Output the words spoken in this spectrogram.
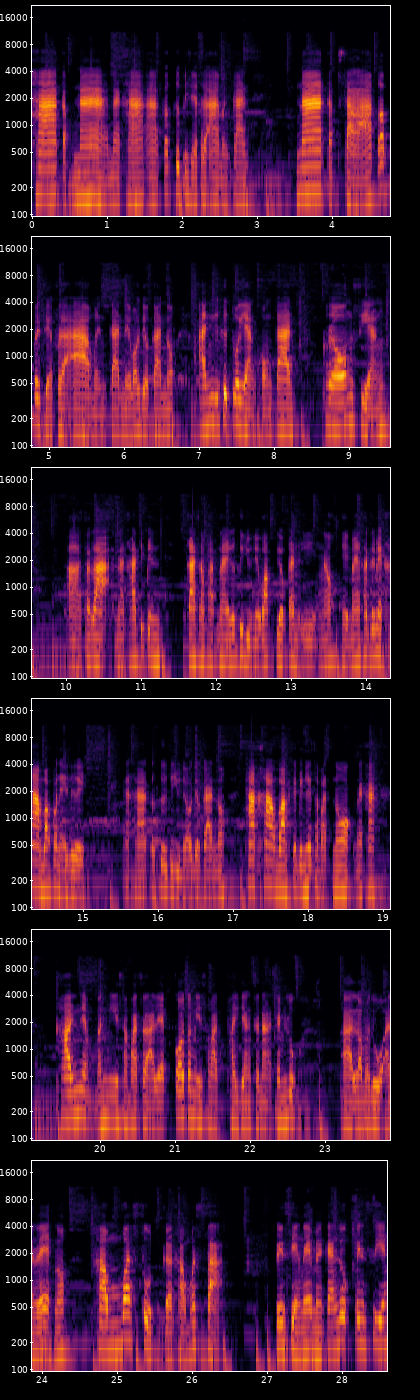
พากับนานะคะอ่าก็คือเป็นเสียงสระอาเหมือนกัน นากับสาก็เป็นเสียงสระอาเหมือนกันในวรรคเดียวกันเนาะอันนี้ก็คือตัวอย่างของการคล้องเสียงอ่าสระนะคะที่เป็นการสัมผัสในก็คืออยู่ในวรรคเดียวกันเองเนาะเห็นไหมเขาจะไม่ข้ามวรรคไปไหนเลยนะคะก็คือจะอยู่ในวรรคเดียวกันเนาะถ้าข้ามวรรคจะเป็นเรื่องสัมผัสนอกนะคะคราวนี้เนี่ยมันมีสัมผัสสระแล้วก็ต้องมีสัมผัสพยัญชนะใช่ไหมลูกอ่าเรามาดูอันแรกเนาะคำว่าสุดกับคำว่าสะ เป็นเสียงในเหมือนกันลูกเป็นเสียง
